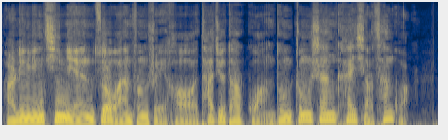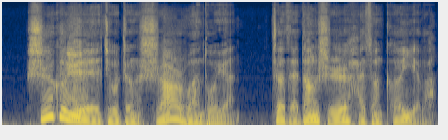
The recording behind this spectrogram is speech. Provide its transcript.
二零零七年做完风水后，他就到广东中山开小餐馆，十个月就挣十二万多元，这在当时还算可以了，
